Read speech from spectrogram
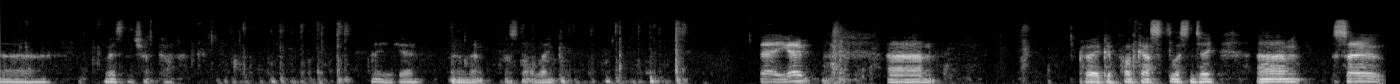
Uh, where's the chat gone? There you go. Oh no, that's not a link. There you go. Um, very good podcast to listen to. Um, so,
